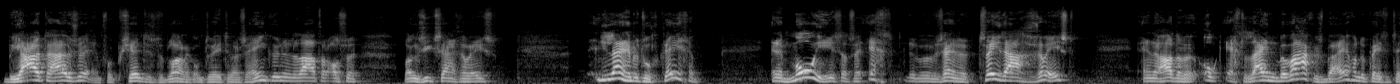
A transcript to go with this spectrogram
bejaardenhuizen. En voor patiënten is het belangrijk om te weten waar ze heen kunnen later als ze lang ziek zijn geweest. En die lijn hebben we toen gekregen. En het mooie is dat we echt... We zijn er twee dagen geweest. En daar hadden we ook echt lijnbewakers bij van de PTT.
